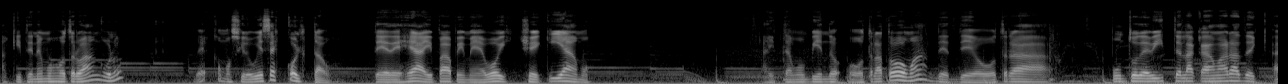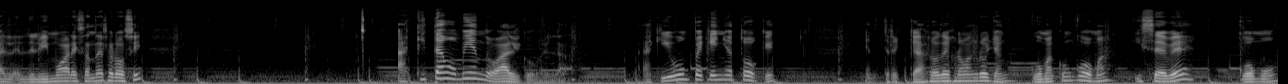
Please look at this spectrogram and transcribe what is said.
Aquí tenemos otro ángulo. ¿Ves? Como si lo hubiese escoltado. Te dejé ahí, papi, me voy. Chequeamos. Ahí estamos viendo otra toma desde otro punto de vista de la cámara del mismo Alexander Rossi. Aquí estamos viendo algo, ¿verdad? Aquí hubo un pequeño toque entre el carro de Roman Grosjean, goma con goma, y se ve como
